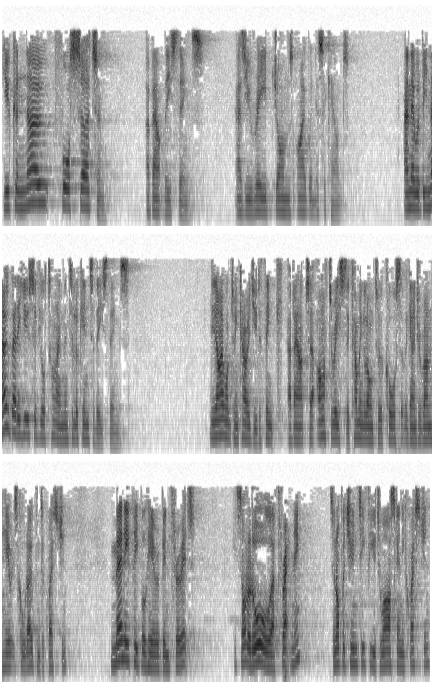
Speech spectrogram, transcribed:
You can know for certain about these things as you read John's eyewitness account. And there would be no better use of your time than to look into these things. Indeed, I want to encourage you to think about uh, after Easter coming along to a course that we're going to run here. It's called Open to Question. Many people here have been through it. It's not at all uh, threatening. It's an opportunity for you to ask any question.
